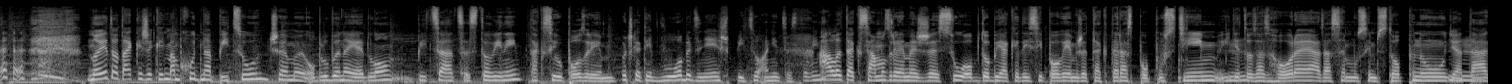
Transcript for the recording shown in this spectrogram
no je to také, že keď mám chuť na pizzu, čo je moje obľúbené jedlo, pizza a cestoviny, tak si ju pozriem. Počkaj, ty vôbec nie ješ pizzu ani cestoviny? Ale tak samozrejme, že sú obdobia, kedy si poviem, že tak teraz popustím, mm. ide mhm. to zase hore a zase musím stopnúť mm. a mhm. tak,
